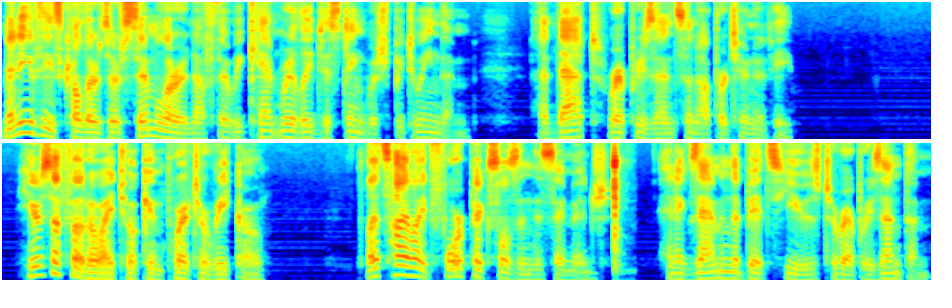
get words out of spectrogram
Many of these colors are similar enough that we can't really distinguish between them, and that represents an opportunity. Here's a photo I took in Puerto Rico. Let's highlight four pixels in this image and examine the bits used to represent them.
